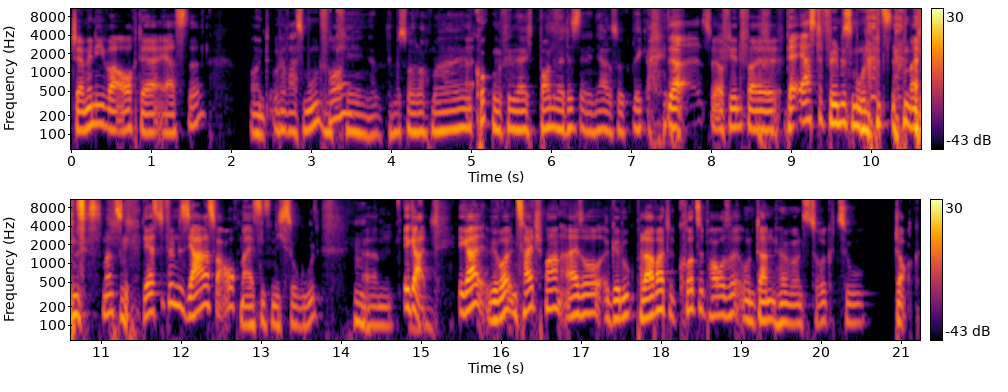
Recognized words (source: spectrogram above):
Germany war auch der erste. Und, oder war es Moonfall? Okay, ja, da müssen wir noch mal gucken. Vielleicht bauen wir das in den Jahresrückblick ein. Ja, das wäre auf jeden Fall der erste Film des Monats. der erste Film des Jahres war auch meistens nicht so gut. Ähm, egal, egal, wir wollten Zeit sparen, also genug palavert, kurze Pause und dann hören wir uns zurück zu Dog.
